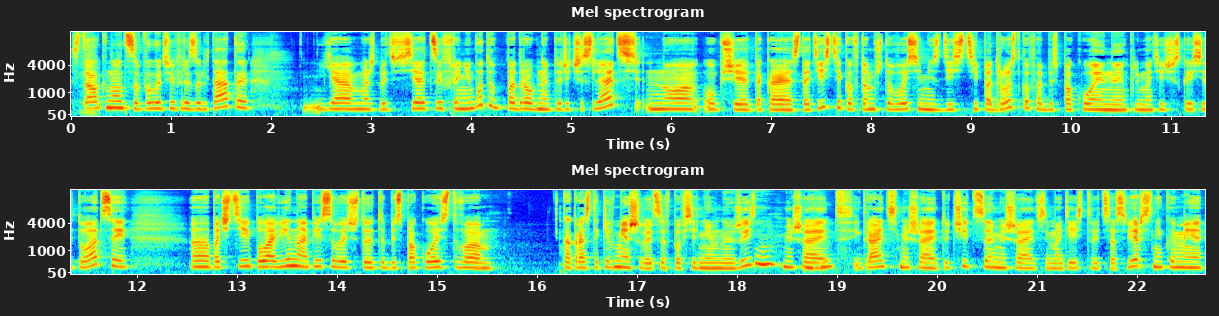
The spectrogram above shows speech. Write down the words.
столкнутся, получив результаты. Я, может быть, все цифры не буду подробно перечислять, но общая такая статистика в том, что 8 из 10 подростков обеспокоены климатической ситуацией. Э, почти половина описывает, что это беспокойство как раз-таки вмешивается в повседневную жизнь, мешает mm-hmm. играть, мешает учиться, мешает взаимодействовать со сверстниками,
